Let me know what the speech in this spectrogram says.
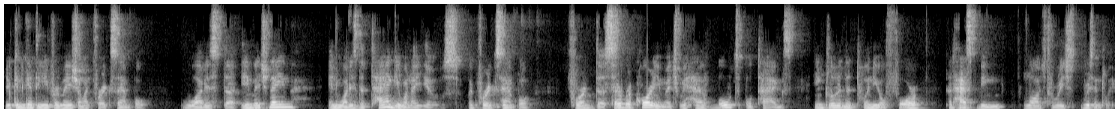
You can get the information like, for example, what is the image name and what is the tag you want to use. Like, for example, for the server core image, we have multiple tags, including the 2004 that has been launched recently.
